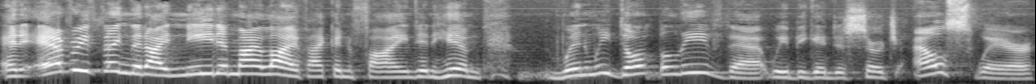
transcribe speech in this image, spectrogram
and everything that I need in my life I can find in Him. When we don't believe that, we begin to search elsewhere,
